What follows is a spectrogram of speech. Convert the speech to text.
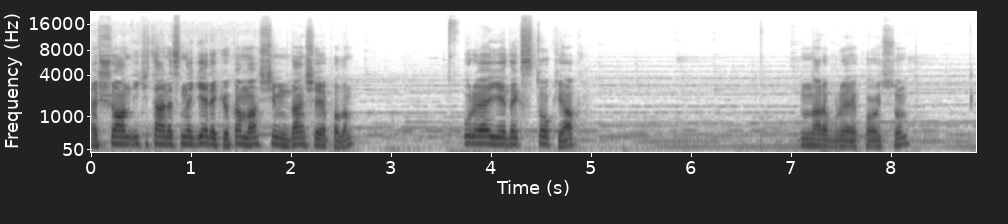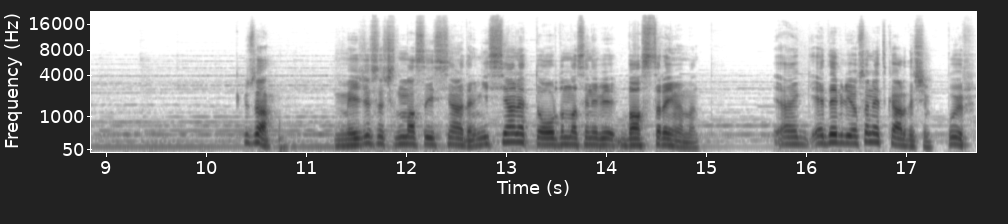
Ya şu an iki tanesine gerek yok ama şimdiden şey yapalım. Buraya yedek stok yap. Bunları buraya koysun. Güzel. Meclis açılmazsa isyan edelim. İsyan et de ordumla seni bir bastırayım hemen. Yani edebiliyorsan et kardeşim. Buyur.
